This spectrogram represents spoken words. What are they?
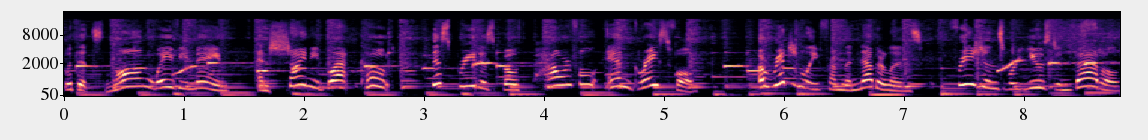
With its long wavy mane and shiny black coat, this breed is both powerful and graceful. Originally from the Netherlands, Friesians were used in battle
